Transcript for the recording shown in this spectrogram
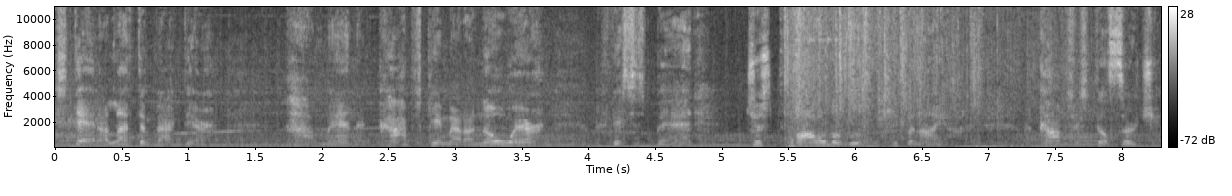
Eddie's dead. I left him back there. Oh, man, the cops came out of nowhere. This is bad. Just follow the route and keep an eye on it. The cops are still searching.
